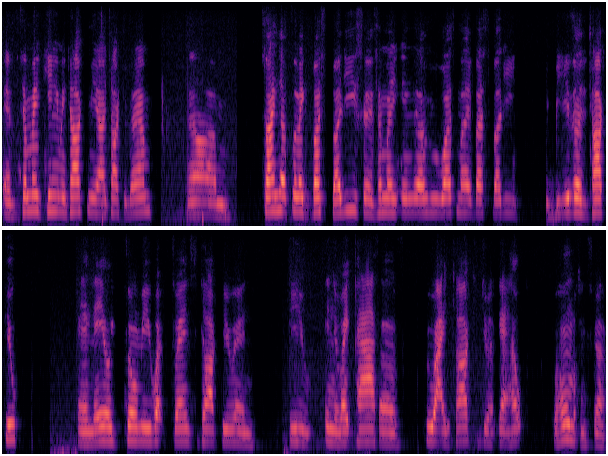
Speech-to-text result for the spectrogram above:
If somebody came and talked to me, I talked to them. Um, signed up for like bus buddies, so somebody in there who was my bus buddy would be easier to talk to. And they would show me what friends to talk to and be in the right path of who I talked to to get help for homework and stuff.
